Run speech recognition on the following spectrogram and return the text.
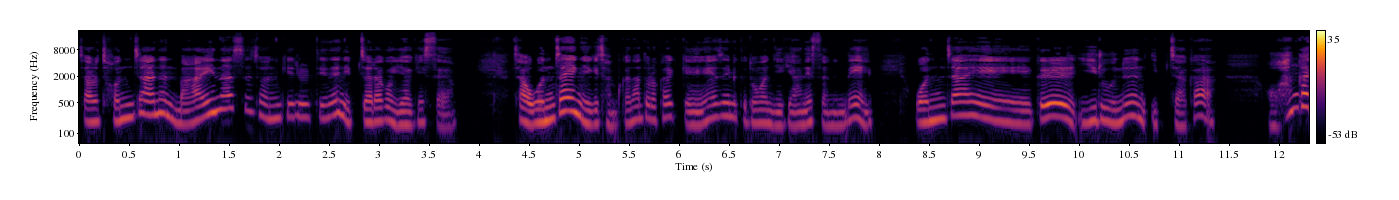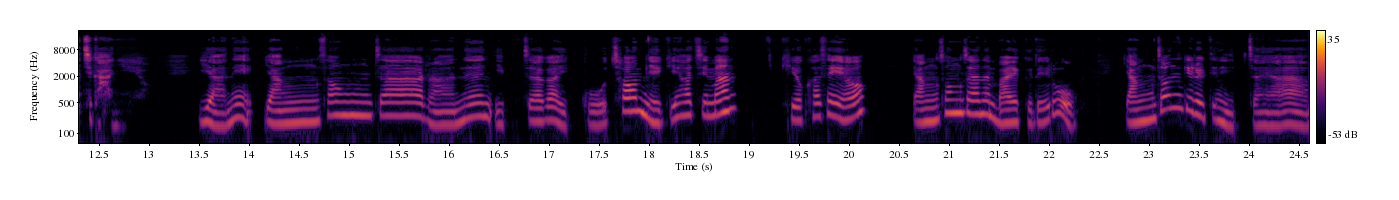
자, 전자는 마이너스 전기를 띠는 입자라고 이야기했어요. 자, 원자핵 얘기 잠깐 하도록 할게. 선생님이 그동안 얘기 안 했었는데, 원자핵을 이루는 입자가 어, 한 가지가 아니에요. 이 안에 양성자라는 입자가 있고, 처음 얘기하지만 기억하세요. 양성자는 말 그대로 양전기를 띠는 입자야.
